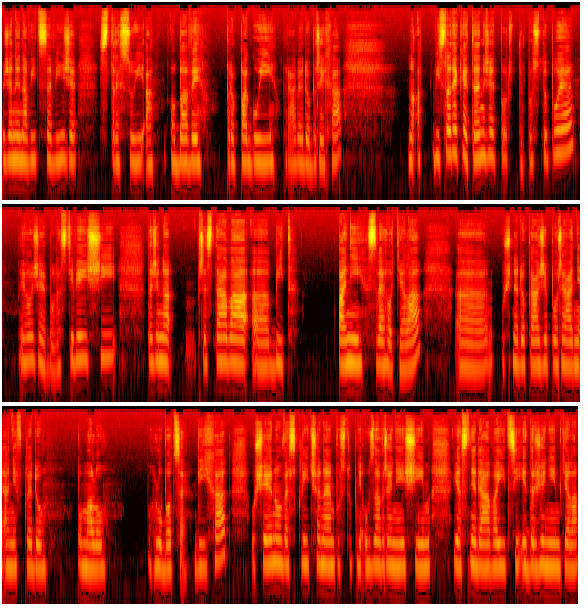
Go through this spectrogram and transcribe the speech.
Ženy navíc se ví, že stresují a obavy propagují právě do břicha. No a výsledek je ten, že nepostupuje, jo, že je bolestivější, takže na, přestává uh, být paní svého těla, už nedokáže pořádně ani v klidu pomalu hluboce dýchat, už je jenom ve sklíčeném, postupně uzavřenějším, jasně dávající i držením těla,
